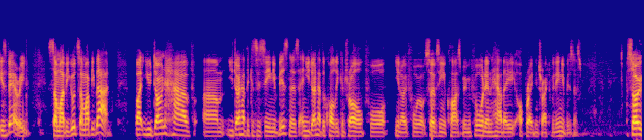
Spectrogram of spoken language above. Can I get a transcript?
is varied. Some might be good some might be bad but you don't have um, you don't have the consistency in your business and you don't have the quality control for you know for servicing your clients moving forward and how they operate and interact within your business. So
